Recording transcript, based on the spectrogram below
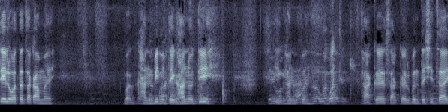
तेल वाताचं काम आहे. बघ घाण बी नाही ते घाण होती. ही घाण पण. साखर साखर पण तशीच आहे.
